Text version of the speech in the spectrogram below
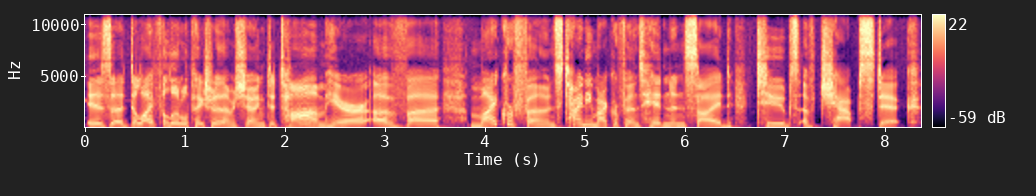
is a delightful little picture that I'm showing to Tom here of uh, microphones, tiny microphones hidden inside tubes of chapstick.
